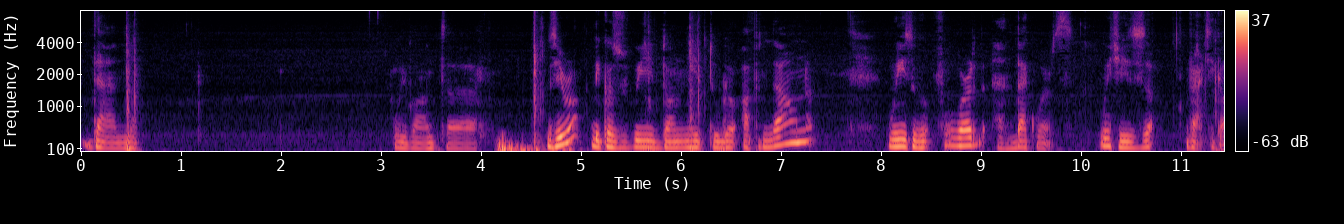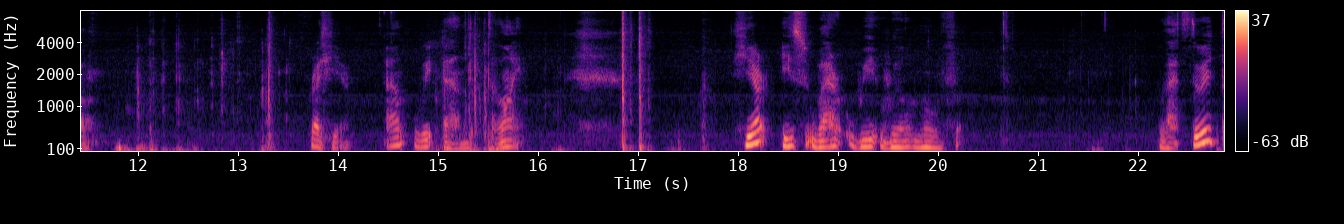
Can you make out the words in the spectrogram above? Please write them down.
then we want uh, 0 because we don't need to go up and down. We need to go forward and backwards which is uh, vertical right here and we end the line. Here is where we will move. Let's do it.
